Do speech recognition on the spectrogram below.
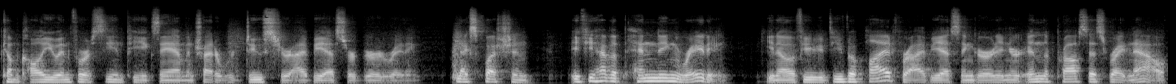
come call you in for a C&P exam and try to reduce your IBS or GERD rating. Next question. If you have a pending rating, You know, if you if you've applied for IBS and GERD and you're in the process right now,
